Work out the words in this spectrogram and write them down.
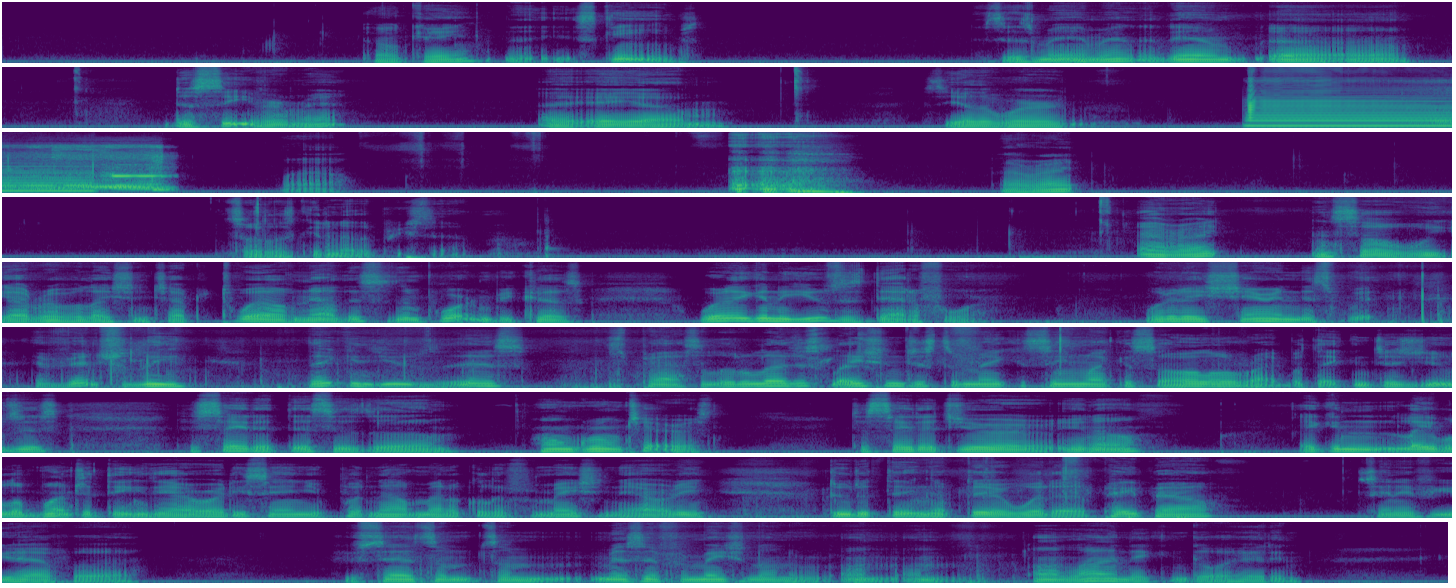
Okay, schemes. It's this man, man, the damn uh, um, deceiver, man. A, a um, what's the other word? Wow. All right. So let's get another preset. All right. And so we got Revelation chapter 12. Now, this is important because what are they going to use this data for? What are they sharing this with? Eventually, they can use this to pass a little legislation just to make it seem like it's all all right, but they can just use this to say that this is a um, homegrown terrorist, to say that you're, you know, they can label a bunch of things. They're already saying you're putting out medical information. They already do the thing up there with uh, PayPal saying if you have uh, if you send some some misinformation on the on on online, they can go ahead and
